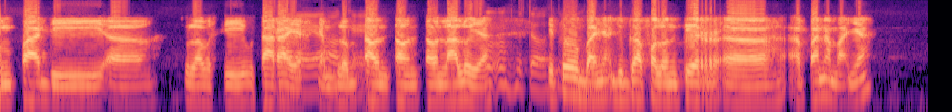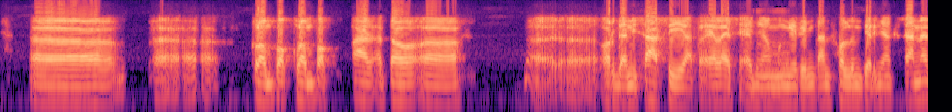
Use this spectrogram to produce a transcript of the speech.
gempa di uh, Sulawesi Utara ya, ya, ya yang okay. belum tahun-tahun tahun lalu ya. Mm -mm, betul. Itu mm -hmm. banyak juga volunteer uh, apa namanya kelompok-kelompok uh, uh, atau uh, uh, organisasi atau LSM yang mengirimkan volunteernya ke sana.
